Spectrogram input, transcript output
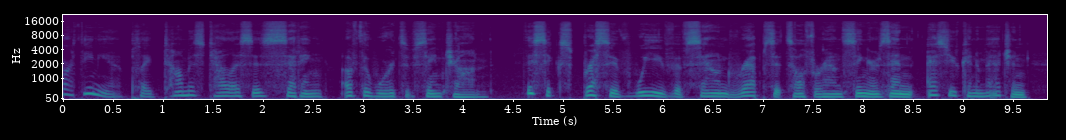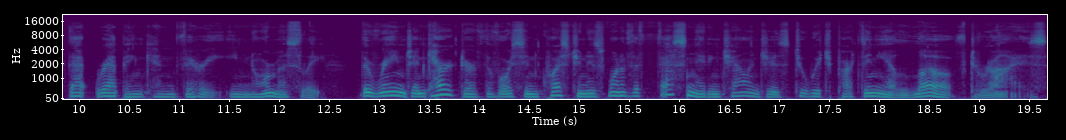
Parthenia played Thomas Tallis's setting of the words of St. John. This expressive weave of sound wraps itself around singers, and as you can imagine, that wrapping can vary enormously. The range and character of the voice in question is one of the fascinating challenges to which Parthenia love to rise.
